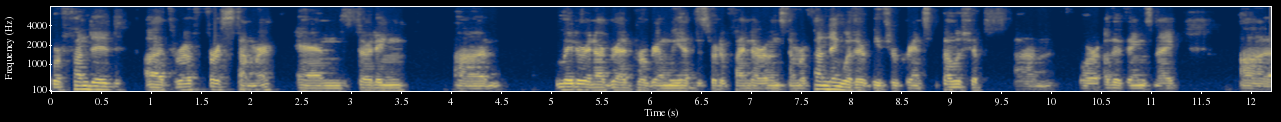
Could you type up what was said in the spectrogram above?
were funded uh, through our first summer, and starting um, later in our grad program, we had to sort of find our own summer funding, whether it be through grants and fellowships um, or other things. And I uh,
